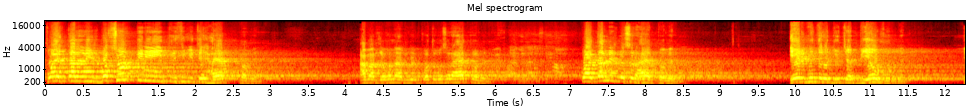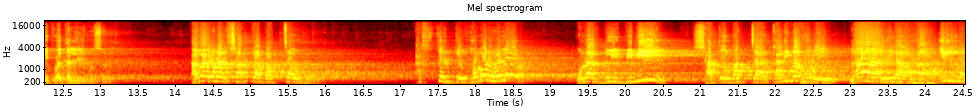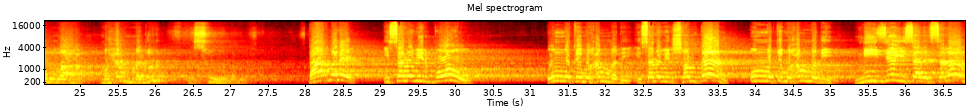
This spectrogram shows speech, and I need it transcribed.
পঁয়তাল্লিশ বছর তিনি এই পৃথিবীতে হায়াত পাবেন। আবার যখন আসবেন, কত বছর হায়াত পাবেন? পঁয়তাল্লিশ বছর হায়াত পাবেন। এর ভিতরে দুইটা বিয়েও করবেন এই পঁয়তাল্লিশ বছরে। আবার ওনার সাতটা বাচ্চাও হবে। আশ্চর্য খবর হলো, ওনার দুই বিবি সাত বাচ্চার কালিমা হবে তার মানে ঈসা নবীর বউ উম্মতে মুহাম্মাদি, ঈসা নবীর সন্তান উম্মতে মুহাম্মাদি, নিজে আলাইহিস সালাম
